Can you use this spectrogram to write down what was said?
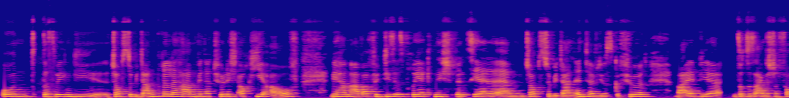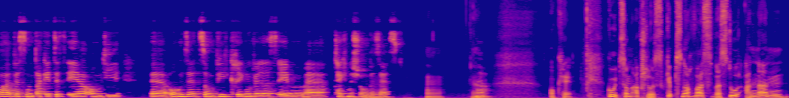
Und deswegen die Jobs to be done Brille haben wir natürlich auch hier auf. Wir haben aber für dieses Projekt nicht speziell ähm, Jobs to be done Interviews geführt, weil wir sozusagen das schon vorher wissen. Und da geht es jetzt eher um die äh, Umsetzung. Wie kriegen wir das eben äh, technisch umgesetzt? Hm. Ja. ja. Okay. Gut, zum Abschluss. Gibt es noch was, was du anderen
